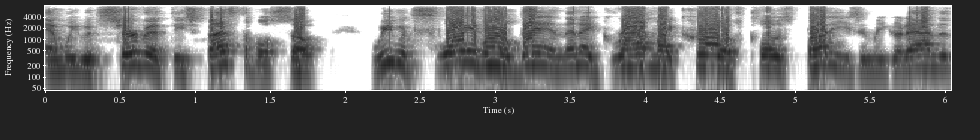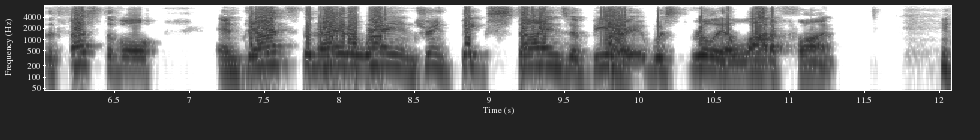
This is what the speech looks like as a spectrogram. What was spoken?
and we would serve it at these festivals. So we would slave all day and then I'd grab my crew of close buddies and we go down to the festival and dance the night away and drink big steins of beer. It was really a lot of fun.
